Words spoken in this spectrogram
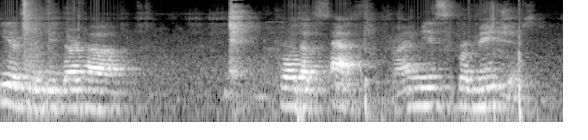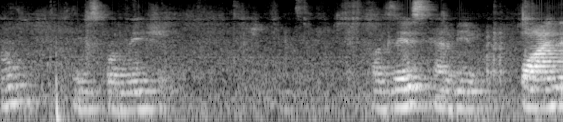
here should be delta product F. right? Means formation. Hmm? Means formation. Because this can be found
